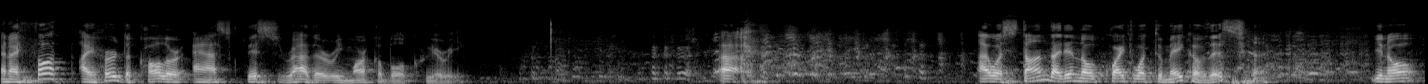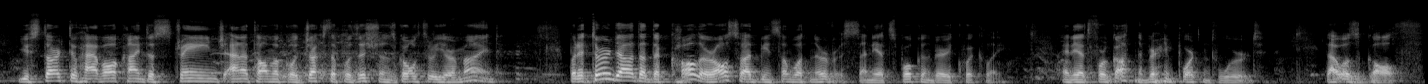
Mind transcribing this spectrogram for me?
And I thought I heard the caller ask this rather remarkable query. Uh, I was stunned. I didn't know quite what to make of this. you know, you start to have all kinds of strange anatomical juxtapositions go through your mind. But it turned out that the caller also had been somewhat nervous and he had spoken very quickly. And he had forgotten a very important word. That was golf.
